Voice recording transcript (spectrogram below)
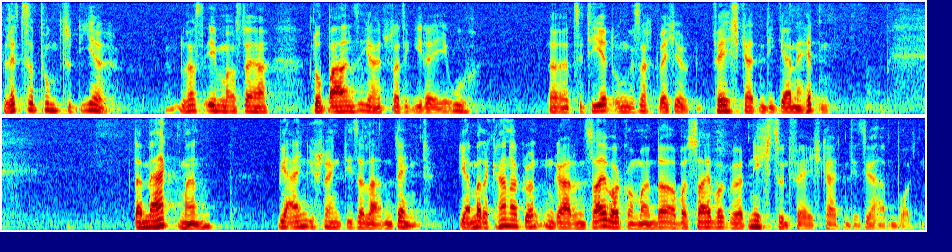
Letzter Punkt zu dir. Du hast eben aus der globalen Sicherheitsstrategie der EU äh, zitiert und gesagt, welche Fähigkeiten die gerne hätten. Da merkt man, wie eingeschränkt dieser Laden denkt. Die Amerikaner gründen gerade einen Cyber-Commander, aber Cyber gehört nicht zu den Fähigkeiten, die sie haben wollten.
